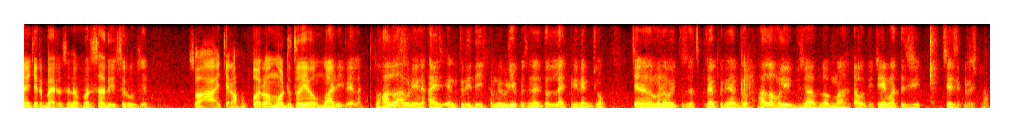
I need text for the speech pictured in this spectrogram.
અત્યારે બહાર છે ને વરસાદ શરૂ છે તો આ અત્યારે હું પરમાં મોઢું ધોઈ મારી પહેલા. તો હાલો, આ વિડીયોને આ એન્ડ કરી દઈશ તમને વીડિયો પસંદ આવે તો લાઈક કરી નાખજો. ચેનલ મને હોય તો સબસ્ક્રાઇબ કરી નાખજો. હાલો, મળીએ બીજા બ્લોગમાં તાવ જય માતાજી, જય શ્રી કૃષ્ણ.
